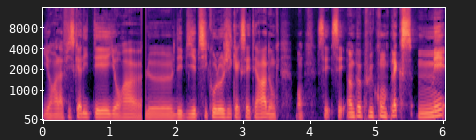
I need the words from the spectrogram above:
il y aura la fiscalité, il y aura le, des billets psychologiques, etc. Donc bon, c'est un peu plus complexe, mais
